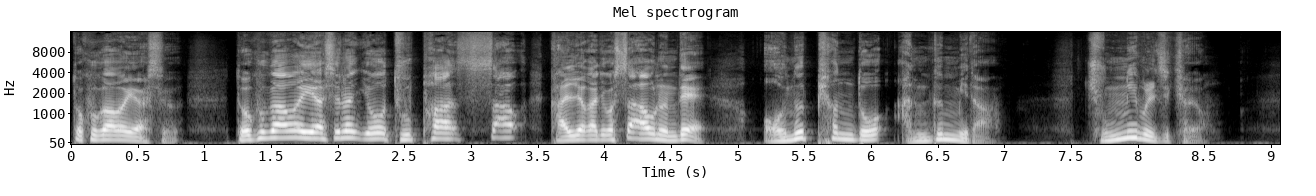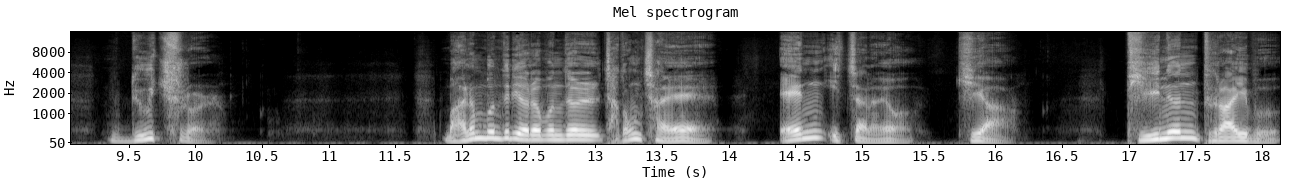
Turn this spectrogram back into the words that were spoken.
도쿠가와 이에야스. 도쿠가와 이에야스는 요 두 파 싸 갈려가지고 싸우는데 어느 편도 안 듭니다. 중립을 지켜요. neutral. 많은 분들이 여러분들 자동차에 N 있잖아요. 기어. D는 drive.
